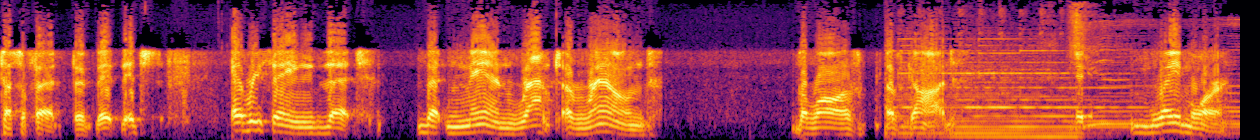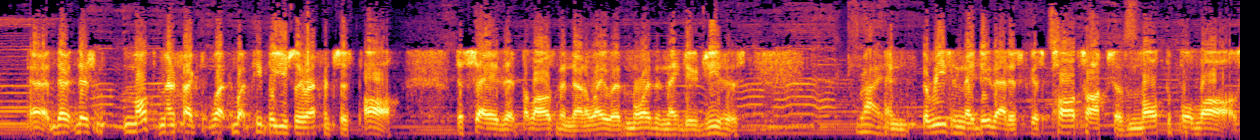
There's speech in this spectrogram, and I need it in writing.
Tosafot. It, it, it's everything that that man wrapped around the law of, of God. It way more. Uh, there, there's multiple. Matter of fact, what what people usually reference is Paul to say that the law has been done away with more than they do Jesus. Right. And the reason they do that is because Paul talks of multiple laws,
